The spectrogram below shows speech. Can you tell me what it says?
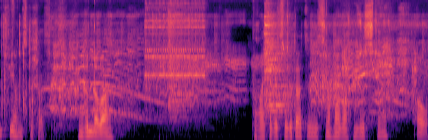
Und wir haben es geschafft. Wunderbar. Boah, ich habe jetzt so gedacht, dass ich es nochmal machen müsste. Oh.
